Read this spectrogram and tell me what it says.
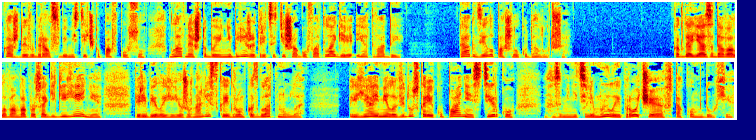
Каждый выбирал себе местечко по вкусу. Главное, чтобы не ближе тридцати шагов от лагеря и от воды. Так дело пошло куда лучше. Когда я задавала вам вопрос о гигиене, перебила ее журналистка и громко сглотнула. Я имела в виду скорее купание, стирку, заменители мыла и прочее в таком духе.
